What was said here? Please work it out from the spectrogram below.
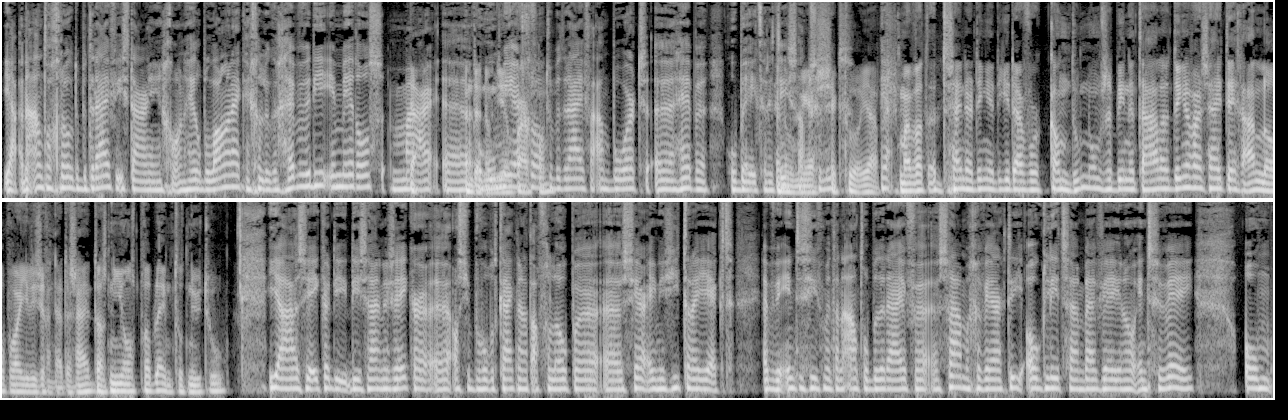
Ja, een aantal grote bedrijven is daarin gewoon heel belangrijk. En gelukkig hebben we die inmiddels. Maar ja, uh, hoe meer grote van. bedrijven aan boord uh, hebben, hoe beter het en is. Hoe meer absoluut. sector, ja. ja. Maar wat, zijn er dingen die je daarvoor kan doen om ze binnen te halen? Dingen waar zij tegenaan lopen, waar jullie zeggen, nou, dat, zijn, dat is niet ons probleem tot nu toe? Ja, zeker. Die, die zijn er zeker. Uh, als je bijvoorbeeld kijkt naar het afgelopen SER energietraject, hebben we intensief met een aantal bedrijven samengewerkt die ook lid zijn bij VNO-NCW, om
